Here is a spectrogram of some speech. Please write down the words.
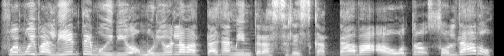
Fue muy valiente y murió en la batalla mientras rescataba a otro soldado.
